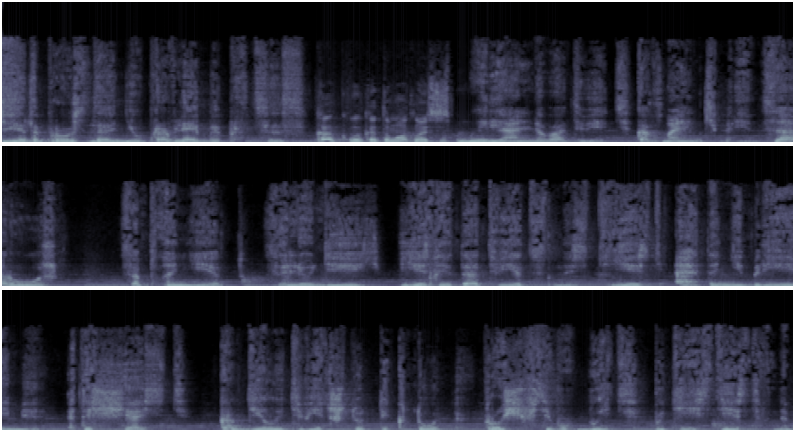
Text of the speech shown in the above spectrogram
И это просто неуправляемый процесс. Как вы к этому относитесь? Мы реально в ответе, как маленький принц. За розу, за планету, за людей. Если это ответственность есть, это не бремя, это счастье. Как делать вид, что ты кто-то? Проще всего быть, быть естественным,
